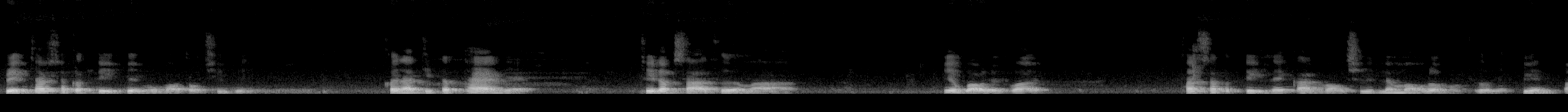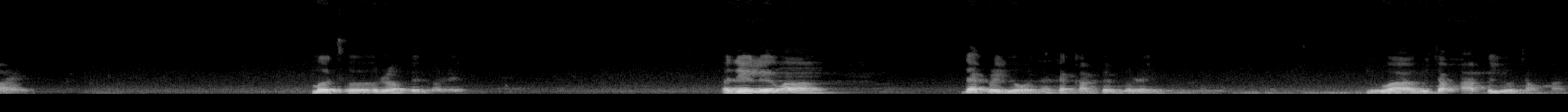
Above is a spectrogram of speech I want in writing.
เปลี่ยนทัศนคติเปลี่ยนมุมมองต่อชีวิต ขณะจิตแพทย์เนี่ย ที่รักษาเธอมาเรียกบอกเลยว่าทัศนคติในการมองชีวิตและมองโลกของเธอเนี่ยเปลี่ยนไป เมื่อเธอเริ่มเป็นมะเร็งอันนี้เรียกว่า ได้ประโยชน์นะจากการเป็นมะเร็งหรือว่ารู้จักหาประโยชน์จากมัน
